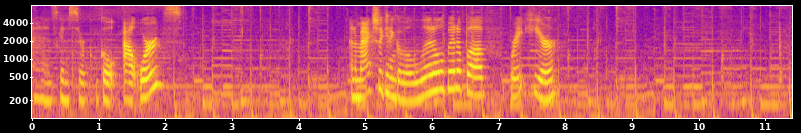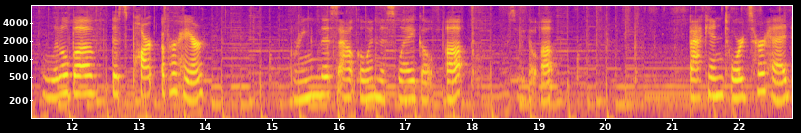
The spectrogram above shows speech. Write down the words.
and it's gonna circle, go outwards. And I'm actually gonna go a little bit above right here. A little above this part of her hair. Bring this out, going this way, go up go up, back in towards her head.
